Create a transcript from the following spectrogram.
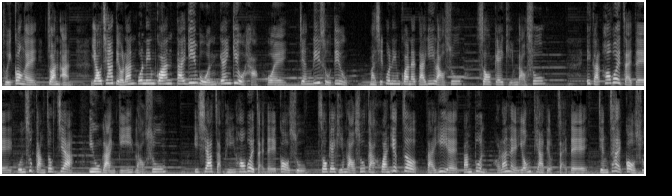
推广的专案，邀请到咱文林县台语文研究学会前理事长，嘛是云林县的台语老师苏家琴老师。伊甲好买在地文书工作者杨元吉老师，伊写十篇好买在地的故事，苏家琴老师甲翻译做台语的版本，互咱会用听到在地精彩故事。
